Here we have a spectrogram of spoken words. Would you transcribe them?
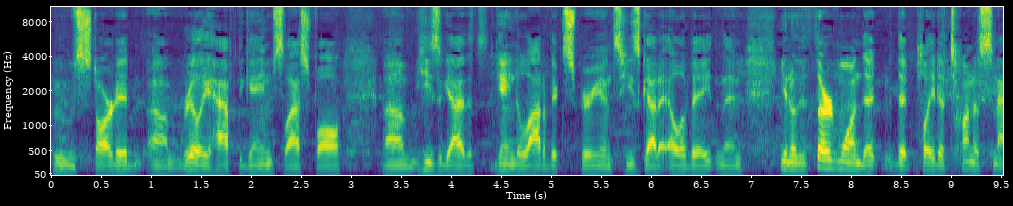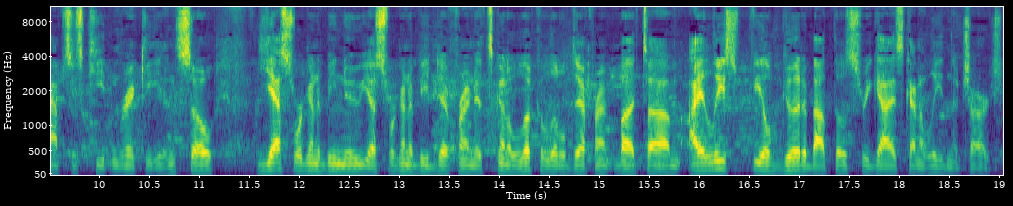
who started um, really half the games last fall. Um, he's a guy that's gained a lot of experience. He's got to elevate, and then you know the third one that that played a ton of snaps was Keaton Ricky, and so yes, we're going to be new. Yes, we're going to be different. It's going to look a little different, but um, I at least feel good about those three guys kind of leading the charge.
